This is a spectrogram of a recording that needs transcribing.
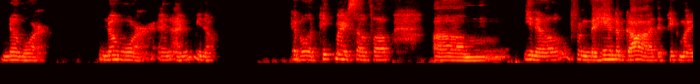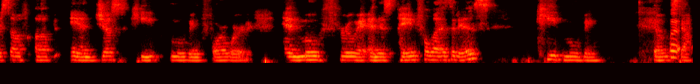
no more. No more. And i'm you know able to pick myself up um, you know, from the hand of God to pick myself up and just keep moving forward and move through it. And as painful as it is, keep moving. Don't but, stop.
